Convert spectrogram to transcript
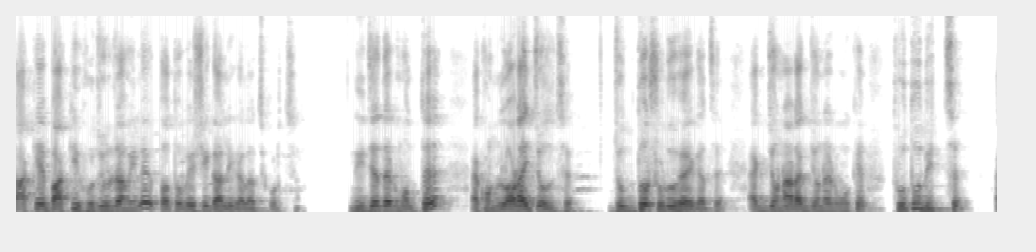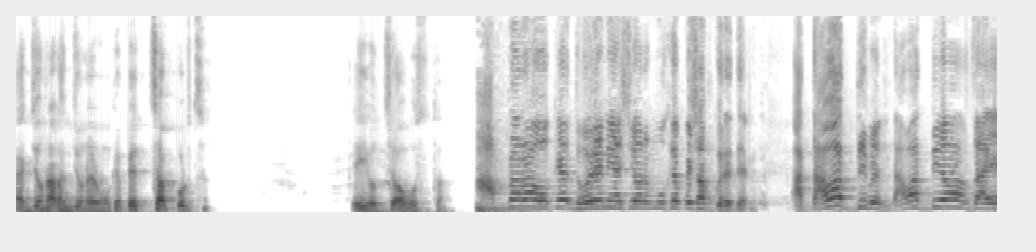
তাকে বাকি হুজুররা মিলে তত বেশি গালিগালাজ করছে। নিজেদের মধ্যে এখন লড়াই চলছে, যুদ্ধ শুরু হয়ে গেছে। একজন আরেকজনের মুখে থুতু দিচ্ছে, একজন আরেকজনের মুখে পেচ্ছাপ করছে। এই হচ্ছে অবস্থা। আপনারা ওকে ধরে নিয়ে আসি ওর মুখে পেশাব করে দেন। আর দাওয়াত দিবেন দাওয়াত দেওয়া যায়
